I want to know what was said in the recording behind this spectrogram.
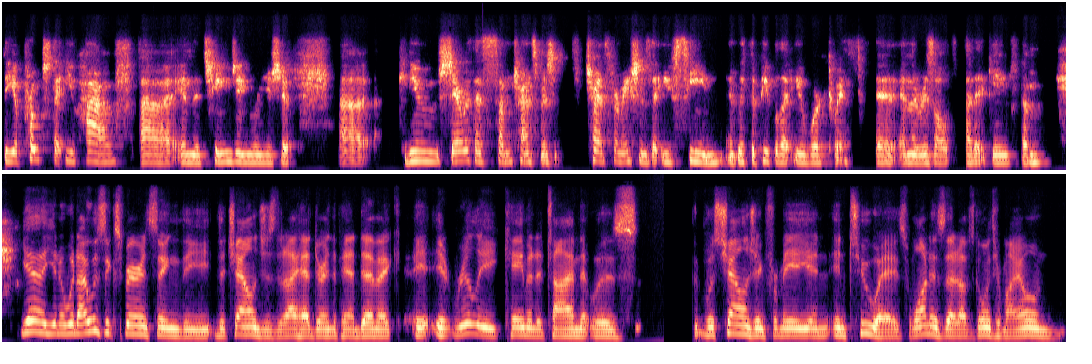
the approach that you have uh, in the changing leadership? Uh, can you share with us some transform- transformations that you've seen with the people that you worked with uh, and the results that it gave them? Yeah, you know, when I was experiencing the the challenges that I had during the pandemic, it, it really came at a time that was was challenging for me in in two ways. One is that I was going through my own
